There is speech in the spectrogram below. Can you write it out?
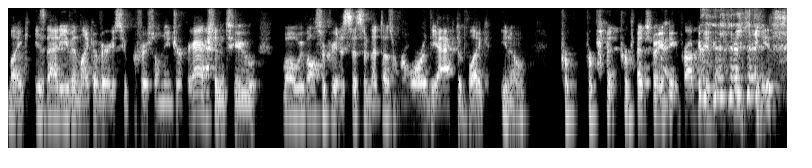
like is that even like a very superficial knee-jerk reaction to well we've also created a system that doesn't reward the act of like you know per- per- perpetuating, right. propagating species.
